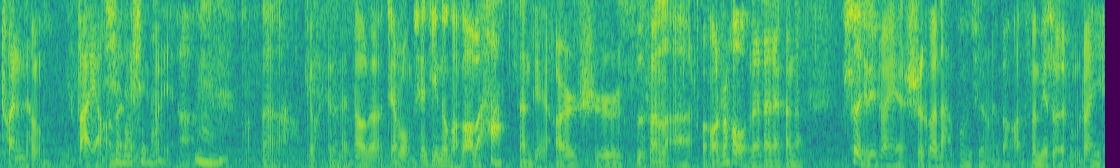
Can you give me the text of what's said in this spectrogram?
传承发扬的。是的，是的，啊，嗯，好，那就现在来到了这样吧，我们先进一段广告吧。好，三点二十四分了啊，广告之后我们来大家看看设计类专业适合哪部分学生来报考的，分别设有什么专业。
